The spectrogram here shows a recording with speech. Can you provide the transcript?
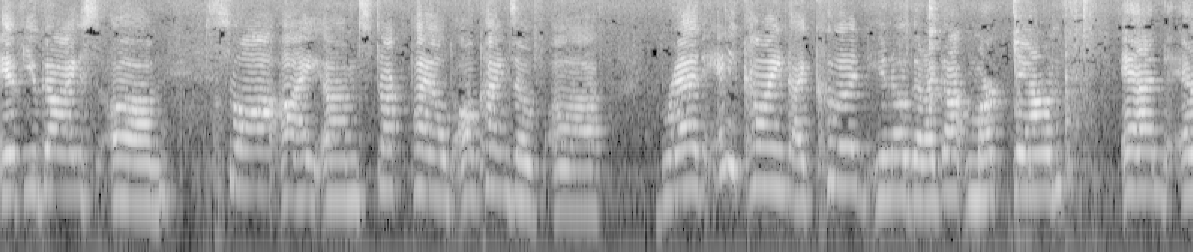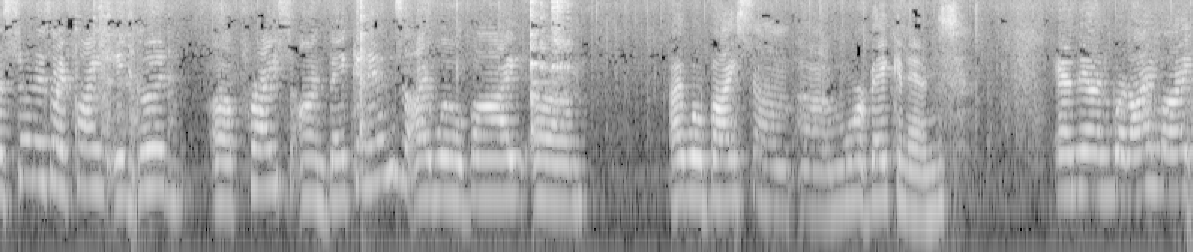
If you guys um, saw, I um, stockpiled all kinds of uh, bread, any kind I could, you know, that I got marked down. And as soon as I find a good uh, price on bacon ends, I will buy, um, I will buy some uh, more bacon ends. And then what I like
